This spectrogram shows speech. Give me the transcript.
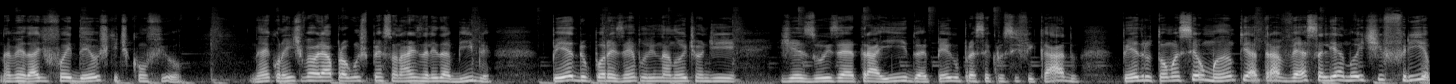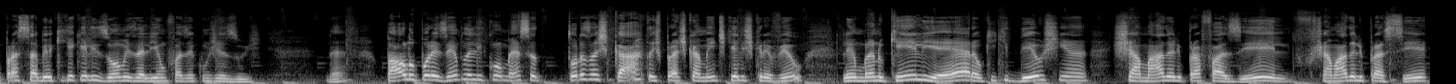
na verdade, foi Deus que te confiou. Né? Quando a gente vai olhar para alguns personagens ali da Bíblia, Pedro, por exemplo, ali na noite onde Jesus é traído, é pego para ser crucificado, Pedro toma seu manto e atravessa ali a noite fria para saber o que, que aqueles homens ali iam fazer com Jesus. Né? Paulo, por exemplo, ele começa todas as cartas praticamente que ele escreveu, lembrando quem ele era, o que, que Deus tinha chamado ele para fazer, chamado ele para ser.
